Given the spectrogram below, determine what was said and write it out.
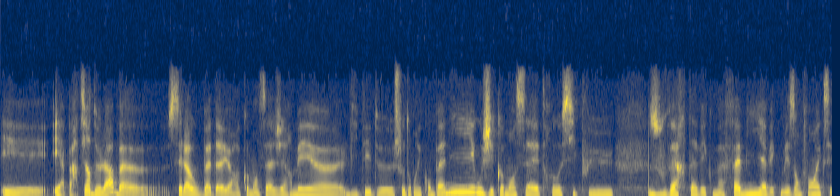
et, et à partir de là, bah, c'est là où bah, d'ailleurs a commencé à germer l'idée de Chaudron et compagnie, où j'ai commencé à être aussi plus ouverte avec ma famille, avec mes enfants, etc.,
